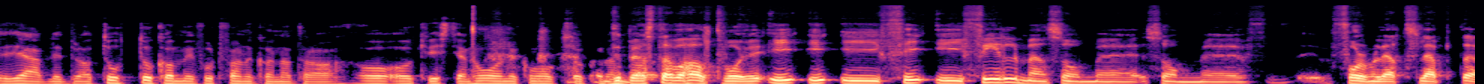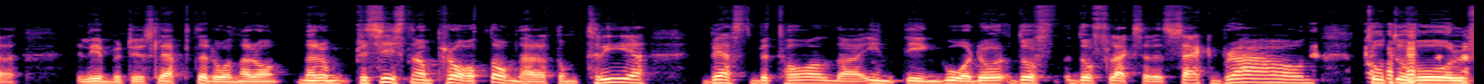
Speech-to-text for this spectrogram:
äh, jävligt bra. Toto kommer ju fortfarande kunna ta och, och Christian Horner kommer också kunna Det bästa av allt var ju i, i, i, i filmen som, eh, som Formel 1 släppte Liberty släppte då, när de, när de, precis när de pratade om det här att de tre bäst betalda inte ingår, då, då, då flaxade Zac Brown, Toto Wolf,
